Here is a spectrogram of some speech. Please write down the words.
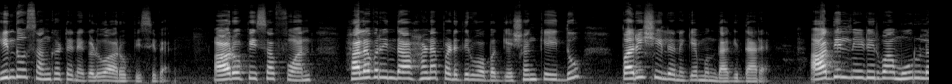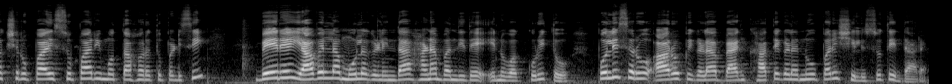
ಹಿಂದೂ ಸಂಘಟನೆಗಳು ಆರೋಪಿಸಿವೆ. ಆರೋಪಿ ಸಫ್ವಾನ್ ಹಲವರಿಂದ ಹಣ ಪಡೆದಿರುವ ಬಗ್ಗೆ ಶಂಕೆ ಇದ್ದು, ಪರಿಶೀಲನೆಗೆ ಮುಂದಾಗಿದ್ದಾರೆ. ಆದಿಲ್ ನೀಡಿರುವ ಮೂರು ಲಕ್ಷ ರೂಪಾಯಿ ಸುಪಾರಿ ಮೊತ್ತ ಹೊರತುಪಡಿಸಿ ಬೇರೆ ಯಾವೆಲ್ಲ ಮೂಲಗಳಿಂದ ಹಣ ಬಂದಿದೆ ಎನ್ನುವ ಕುರಿತು ಪೊಲೀಸರು ಆರೋಪಿಗಳ ಬ್ಯಾಂಕ್ ಖಾತೆಗಳನ್ನು ಪರಿಶೀಲಿಸುತ್ತಿದ್ದಾರೆ.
